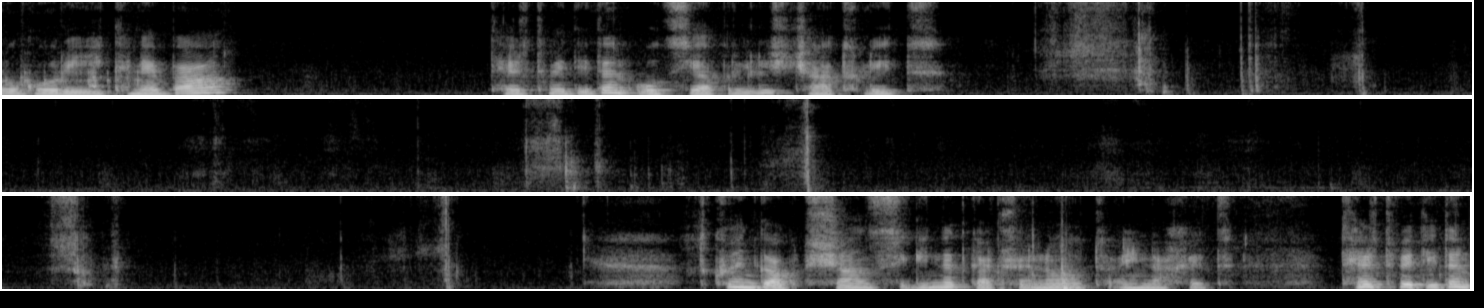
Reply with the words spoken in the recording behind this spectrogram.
როგორი იქნება 11-დან 20 აპრილის ჩათვლით? თქვენ გაქვთ შანსი, გინდათ გაჩვენოთ, აი ნახეთ. 11-დან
